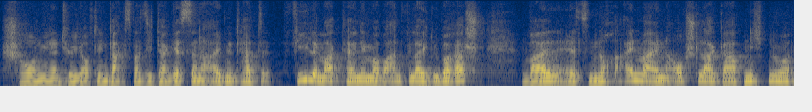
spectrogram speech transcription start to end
schauen wir natürlich auf den DAX, was sich da gestern ereignet hat. Viele Marktteilnehmer waren vielleicht überrascht, weil es noch einmal einen Aufschlag gab, nicht nur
